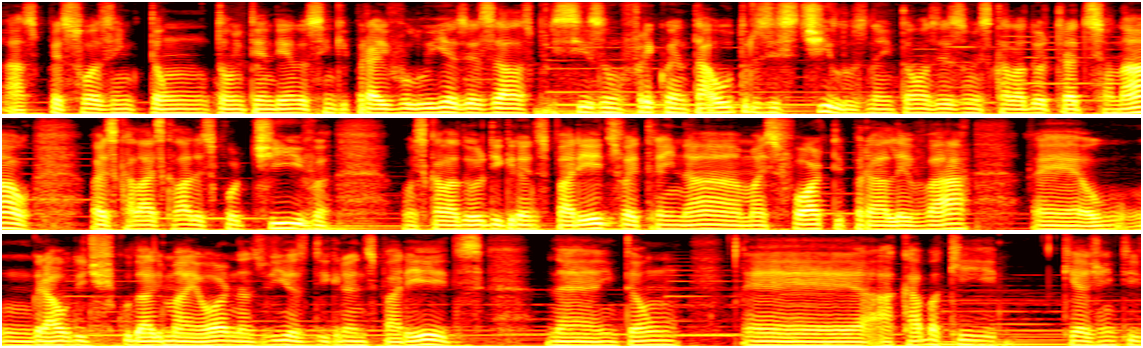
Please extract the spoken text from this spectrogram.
as pessoas estão estão entendendo assim que para evoluir às vezes elas precisam frequentar outros estilos, né? Então às vezes um escalador tradicional vai escalar a escalada esportiva, um escalador de grandes paredes vai treinar mais forte para levar é, um grau de dificuldade maior nas vias de grandes paredes, né? Então é, acaba que que a gente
